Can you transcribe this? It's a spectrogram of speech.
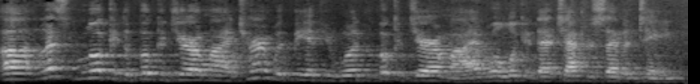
Uh, let's look at the book of Jeremiah. Turn with me, if you would, the book of Jeremiah. We'll look at that, chapter 17.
